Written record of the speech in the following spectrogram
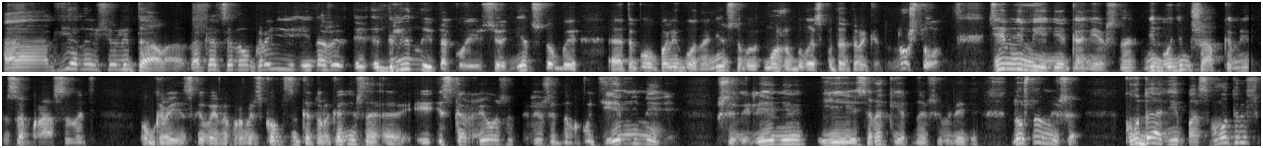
а где она еще летала? Оказывается, на Украине и даже э, э, длины такой еще нет, чтобы э, такого полигона нет, чтобы можно было испытать ракету. Ну что, тем не менее, конечно, не будем шапками забрасывать украинской военно-промышленной комплекса, который, конечно, э, искорежен, лежит на боку. Тем не менее, шевеление есть, ракетное шевеление. Ну что, Миша, куда ни посмотришь,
